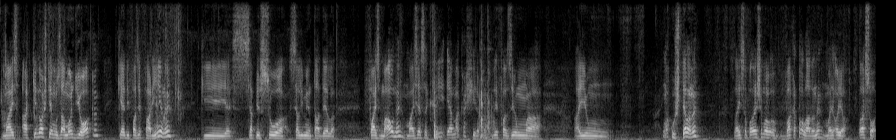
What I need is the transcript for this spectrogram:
Mas aqui nós temos a mandioca, que é de fazer farinha, né? Que se a pessoa se alimentar dela faz mal, né? Mas essa aqui é a macaxeira, para poder fazer uma... Aí um... Uma costela, né? Lá em São Paulo a gente chama vaca atolada, né? Mas olha, olha só.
